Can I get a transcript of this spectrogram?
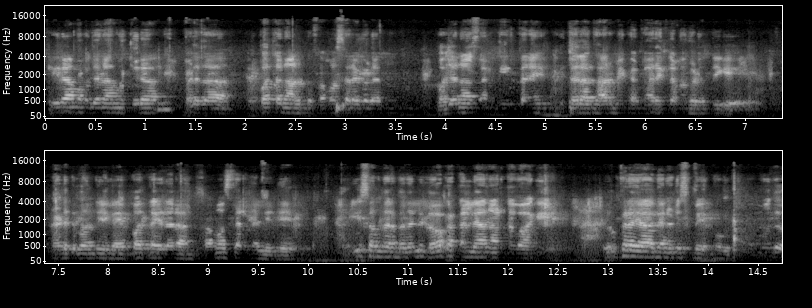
ಶ್ರೀರಾಮ ಭಜನಾ ಮಂದಿರ ಕಳೆದ ಎಪ್ಪತ್ತ ನಾಲ್ಕು ಸಂವತ್ಸರಗಳನ್ನು ಭಜನಾ ಸಂಕೀರ್ತನೆ, ಇತರ ಧಾರ್ಮಿಕ ಕಾರ್ಯಕ್ರಮಗಳೊಂದಿಗೆ ನಡೆದು ಬಂದು ಈಗ ಎಪ್ಪತ್ತೈದರ ಸಂವತ್ಸರದಲ್ಲಿದ್ದೇವೆ ಈ ಸಂದರ್ಭದಲ್ಲಿ ಲೋಕ ಕಲ್ಯಾಣಾರ್ಥವಾಗಿ ರುದ್ರಯಾಗ ನಡೆಸಬೇಕು. ಎಂಬುದು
